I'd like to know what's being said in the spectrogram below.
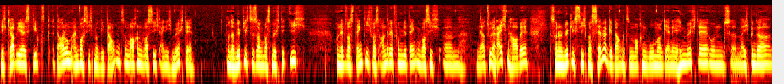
Ich glaube eher, es geht darum, einfach sich mal Gedanken zu machen, was ich eigentlich möchte. Und dann wirklich zu sagen, was möchte ich und nicht was denke ich, was andere von mir denken, was ich ähm, ja, zu erreichen habe, sondern wirklich sich mal selber Gedanken zu machen, wo man gerne hin möchte. Und ähm, ich bin da,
